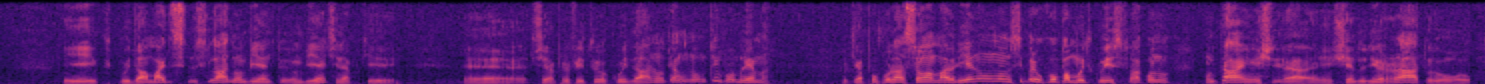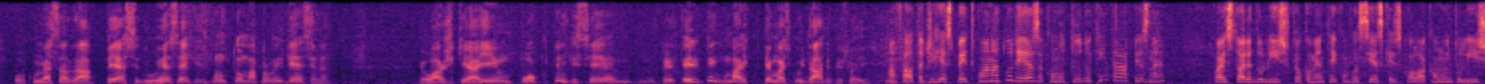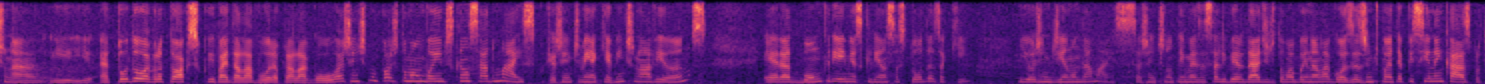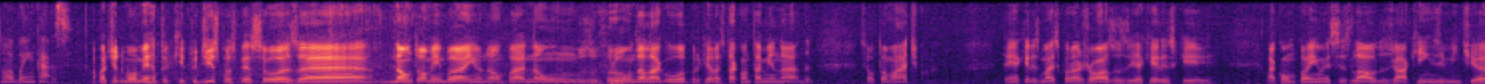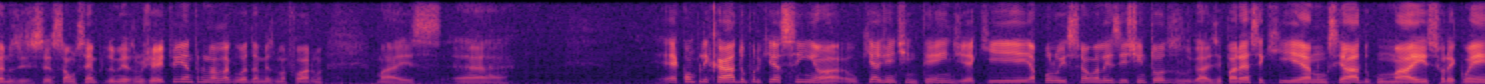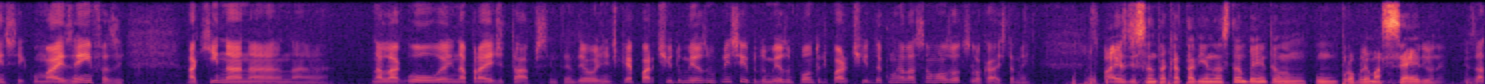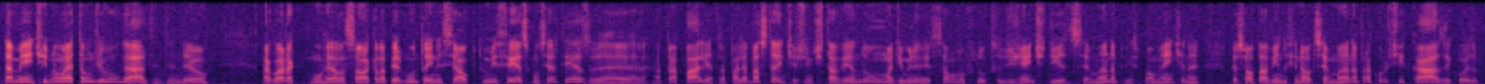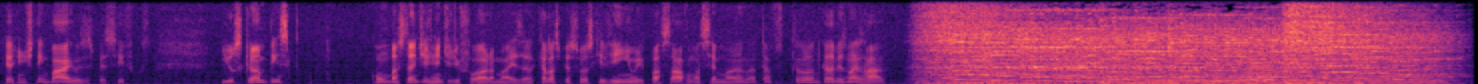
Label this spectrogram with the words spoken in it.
E cuidar mais desse, desse lado do ambiente, ambiente né? Porque é, se a prefeitura cuidar, não tem, não tem problema. Porque a população, a maioria, não, não se preocupa muito com isso. Só quando está enchendo de rato ou, ou, começa a dar peste, doença, é que vão tomar providência, né? Eu acho que aí um pouco tem que ser, ele tem que mais, ter mais cuidado com isso aí. Uma falta de respeito com a natureza, como tudo aqui em Tapes, né? Com a história do lixo que eu comentei com vocês, que eles colocam muito lixo na, e, e é todo o agrotóxico que vai da lavoura para a lagoa, a gente não pode tomar um banho descansado mais, porque a gente vem aqui há 29 anos, era bom, criei minhas crianças todas aqui, e hoje em dia não dá mais. A gente não tem mais essa liberdade de tomar banho na lagoa. Às vezes a gente põe até piscina em casa para tomar banho em casa. A partir do momento que tu diz para as pessoas é, não tomem banho, não, não usufruam da lagoa porque ela está contaminada, isso é automático. Tem aqueles mais corajosos e aqueles que acompanham esses laudos já há 15, 20 anos e são sempre do mesmo jeito e entram na lagoa da mesma forma. Mas é, é complicado porque assim, ó, o que a gente entende é que a poluição ela existe em todos os lugares e parece que é anunciado com mais frequência e com mais ênfase aqui na, na, na, na Lagoa e na Praia de Tapes, entendeu? A gente quer partir do mesmo princípio, do mesmo ponto de partida com relação aos outros locais também. As praias de Santa Catarina também estão com um problema sério, né? Exatamente, e não é tão divulgado, entendeu? Agora, com relação àquela pergunta inicial que tu me fez, com certeza, é, atrapalha, atrapalha bastante. A gente está vendo uma diminuição no fluxo de gente, dias de semana principalmente, né? O pessoal está vindo final de semana para curtir casa e coisa, porque a gente tem bairros específicos. E os campings com bastante gente de fora, mas aquelas pessoas que vinham e passavam uma semana, está tornando cada vez mais raro.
